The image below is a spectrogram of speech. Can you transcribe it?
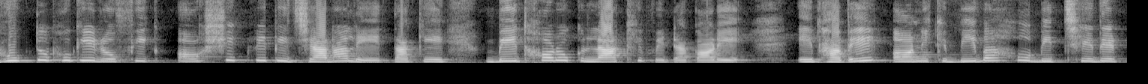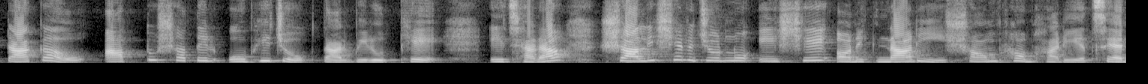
ভুক্তভোগী রফিক অস্বীকৃতি জানালে তাকে বেধড়ক লাঠি পেটা করে। এভাবে অনেক বিবাহ বিচ্ছেদের টাকাও আত্মসাতের অভিযোগ তার বিরুদ্ধে। এছাড়া সালিশের জন্য এসে অনেক নারী সম্ভ্রম হারিয়েছেন।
